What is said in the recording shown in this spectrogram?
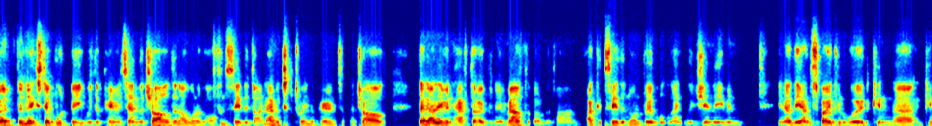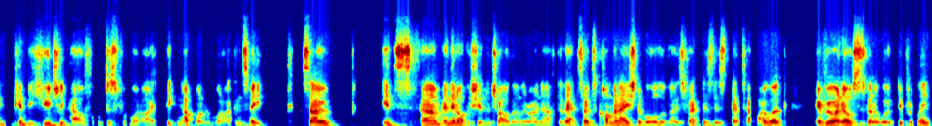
but the next step would be with the parents and the child, and I want to often see the dynamics between the parents and the child. They don't even have to open their mouth a lot of the time. I can see the non-verbal language and even, you know, the unspoken word can uh, can can be hugely powerful just from what I'm picking up on and what I can see. So it's um, and then obviously the child on their own after that. So it's a combination of all of those factors. There's, that's how I work. Everyone else is going to work differently,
